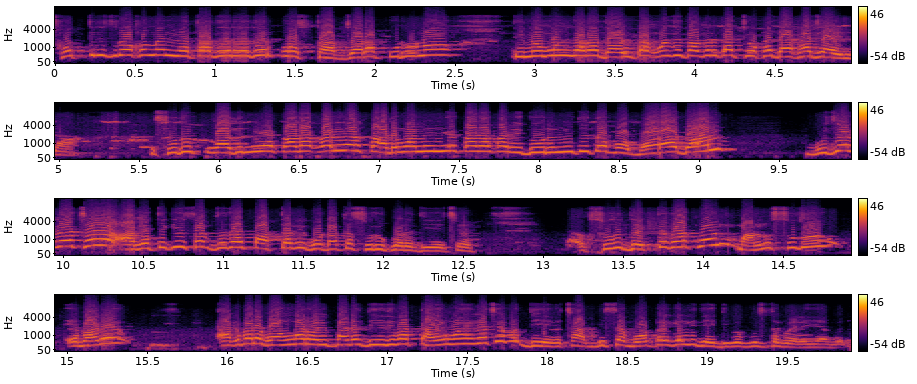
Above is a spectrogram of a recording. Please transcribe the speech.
ছত্রিশ রকমের নেতাদের এদের প্রস্তাব। যারা পুরনো তৃণমূল যারা দলটা করেছে তাদের কাছে চোখে দেখা যায় না। শুধু পদ নিয়ে কাড়াকাড়ি আর কারমানি নিয়ে কাড়াকাড়ি। দুর্নীতিতে ভরা দল, বুঝে গেছে? আগে থেকেই সব যেটা পাত্তারি গোটাতে শুরু করে দিয়েছে। শুধু দেখতে থাকুন, মানুষ শুধু এবারে একবারে গঙ্গার ওই পারে দিয়ে দেবার টাইম হয়ে গেছে আবার দিয়ে ছাব্বিশে ভোট হয়ে গেলে দিয়ে দিবে, বুঝতে পেরে যাবেন।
